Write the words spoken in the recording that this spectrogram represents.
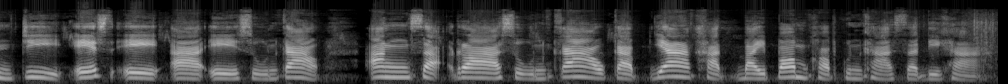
N G S A R A 09อังสรา09 กับหญ้าขัดใบป้อมขอบคุณค่ะ สวัสดีค่ะ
